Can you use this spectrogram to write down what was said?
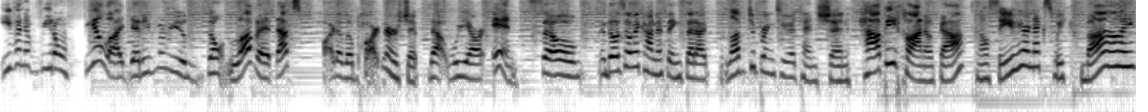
even if you don't feel like it, even if you don't love it, that's part of the partnership that we are in. So those are the kind of things that I love to bring to your attention. Happy Hanukkah. And I'll see you here next week. Bye.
